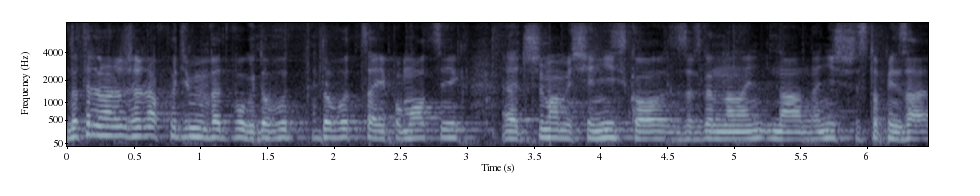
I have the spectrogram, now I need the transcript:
Do trenażera wchodzimy we dwóch, dowód, dowódca i pomocnik. E, trzymamy się nisko ze względu na, naj- na najniższy stopień za,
